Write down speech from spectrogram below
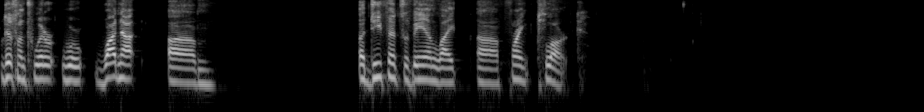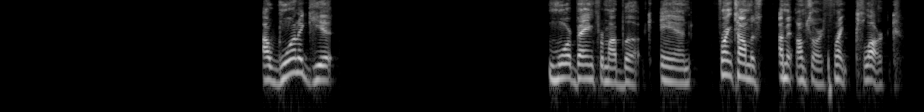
this on Twitter: well, why not um, a defensive end like uh, Frank Clark? I want to get more bang for my buck. And Frank Thomas, I mean, I'm sorry, Frank Clark,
